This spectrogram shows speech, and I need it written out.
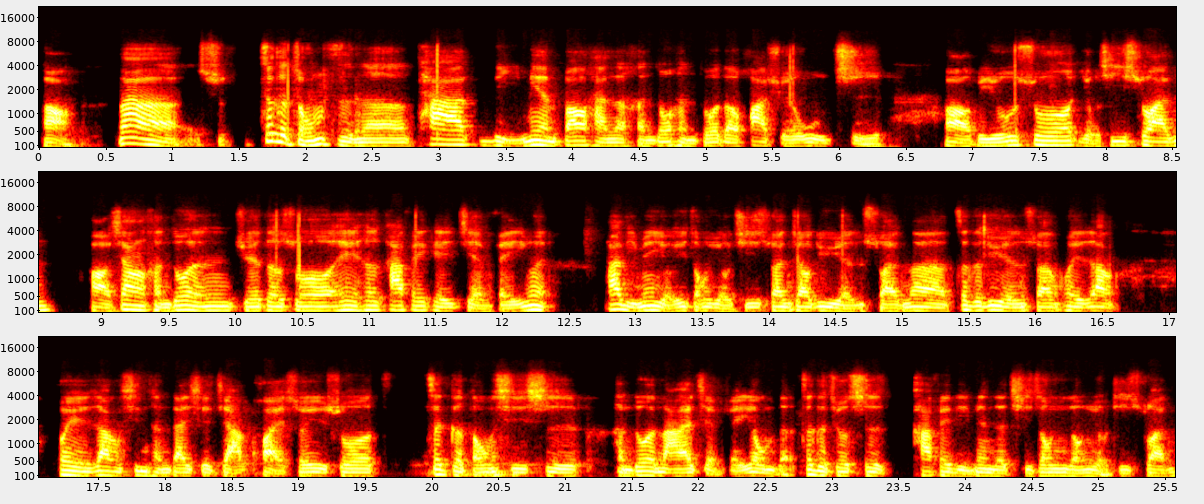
好，那是这个种子呢，它里面包含了很多很多的化学物质啊，比如说有机酸好，像很多人觉得说，嘿，喝咖啡可以减肥，因为它里面有一种有机酸叫绿原酸，那这个绿原酸会让会让新陈代谢加快，所以说这个东西是很多人拿来减肥用的，这个就是咖啡里面的其中一种有机酸。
